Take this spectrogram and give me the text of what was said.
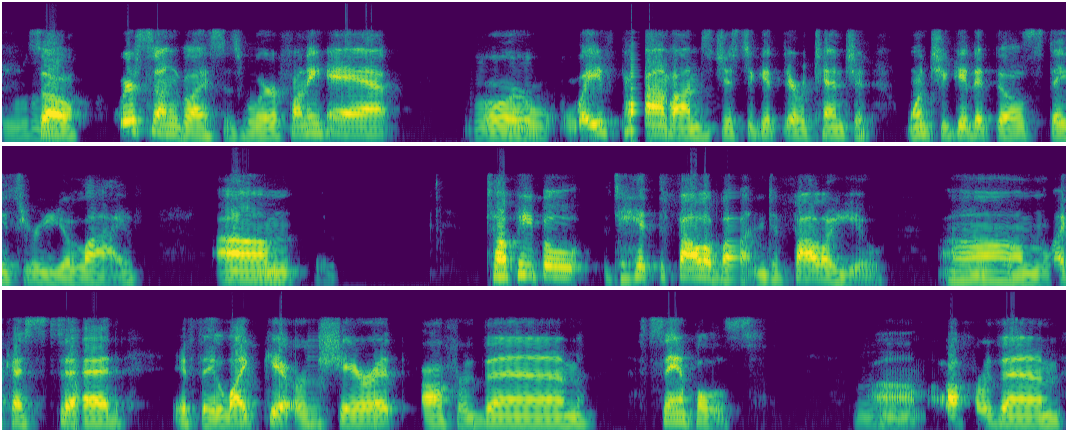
Mhm. So, wear sunglasses, wear a funny hat, or wave pom poms just to get their attention. Once you get it, they'll stay through your live. Um, Mhm. tell people to hit the follow button to follow you. Um, like I said, if they like it or share it, offer them samples. Mhm. Um, offer them,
